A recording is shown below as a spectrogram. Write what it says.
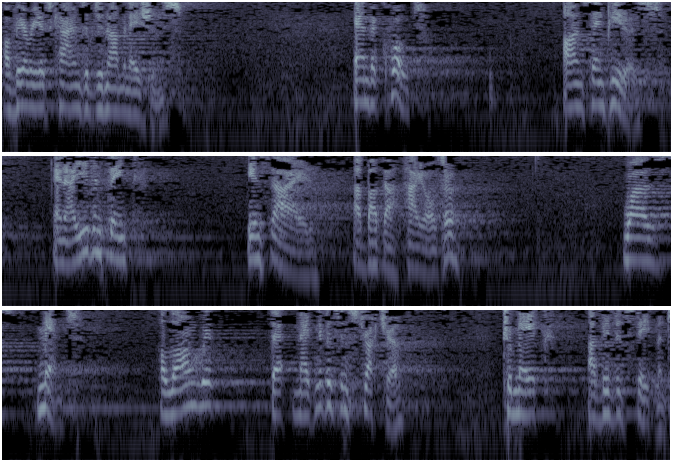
of various kinds of denominations. And the quote on St. Peter's, and I even think inside about the high altar, was meant, along with that magnificent structure, to make a vivid statement.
